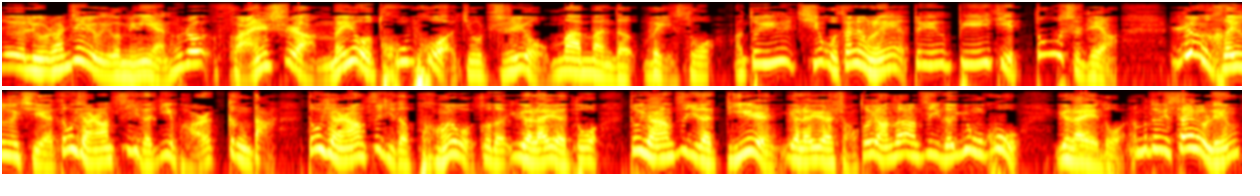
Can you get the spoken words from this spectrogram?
这柳传志有一个名言，他说：“凡事啊，没有突破，就只有慢慢的萎缩啊。”对于奇虎三六零，对于 BAT 都是这样。任何一个企业都想让自己的地盘更大，都想让自己的朋友做的越来越多，都想让自己的敌人越来越少，都想让自己的用户越来越多。那么对于三六零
